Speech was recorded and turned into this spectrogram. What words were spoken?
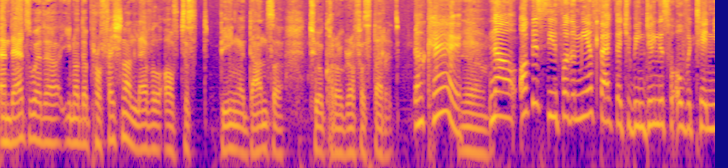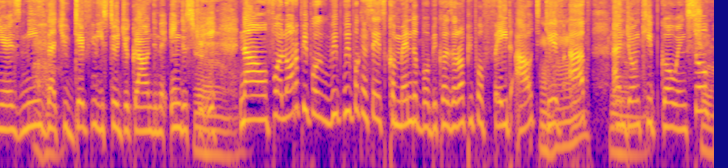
and that's where the, you know, the professional level of just being a dancer to a choreographer started. Okay. Yeah. Now, obviously, for the mere fact that you've been doing this for over 10 years means that you've definitely stood your ground in the industry. Uh-huh. Yeah. Now, for a lot of people, people can say it's commendable because a lot of people fade out, give up, and. Yeah. don't keep going. So, True.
